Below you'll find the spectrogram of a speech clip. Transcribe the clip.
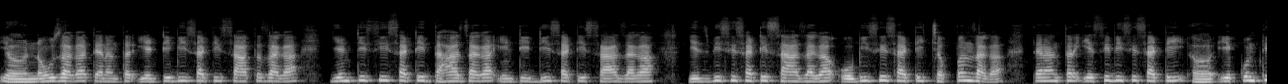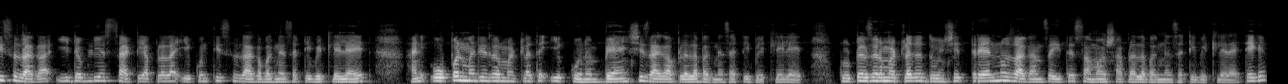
नऊ जागा त्यानंतर एन टी बीसाठी सात जागा एन टी सीसाठी दहा जागा एन टी डीसाठी सहा जागा एस बी सीसाठी सहा जागा ओ बी सीसाठी छप्पन जागा त्यानंतर एस सी बी सीसाठी एकोणतीस जागा ई डब्ल्यू एससाठी आपल्याला एकोणतीस जागा बघण्यासाठी भेटलेल्या आहेत. आणि ओपनमध्ये जर म्हटलं तर एकूण ब्याऐंशी जागा आपल्याला बघण्यासाठी भेटलेल्या आहेत. टोटल जर म्हटलं तर दोनशे त्र्याण्णव जागांचा इथे समावेश आपल्याला बघण्यासाठी भेटलेला आहे. ठीक आहे?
